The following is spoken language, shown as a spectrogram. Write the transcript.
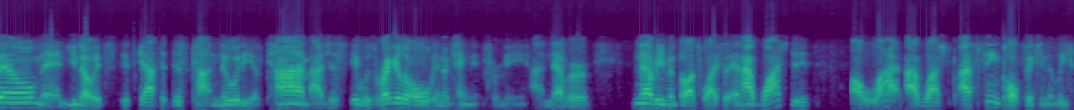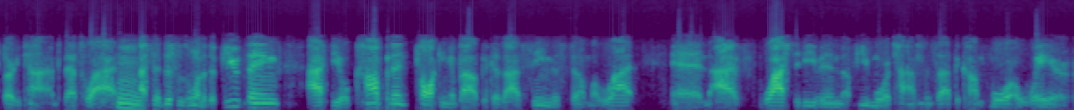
film, and you know, it's it's got the discontinuity of time. I just, it was regular old entertainment for me. I never, never even thought twice, and I watched it a lot. I watched, I've seen Pulp Fiction at least 30 times. That's why I, mm. I said this is one of the few things I feel confident talking about because I've seen this film a lot, and I've watched it even a few more times since I've become more aware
